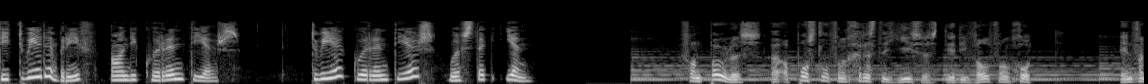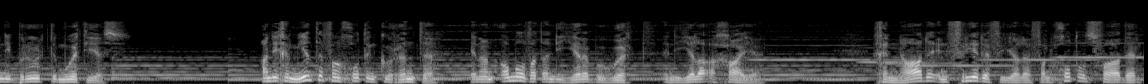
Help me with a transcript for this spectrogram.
Die tweede brief aan die Korintiërs. 2 Korintiërs hoofstuk 1. Van Paulus, 'n apostel van Christus Jesus deur die wil van God, en van die broer Timoteus. Aan die gemeente van God in Korinte en aan almal wat aan die Here behoort in die hele Agaia. Genade en vrede vir julle van God ons Vader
